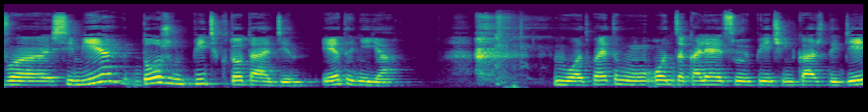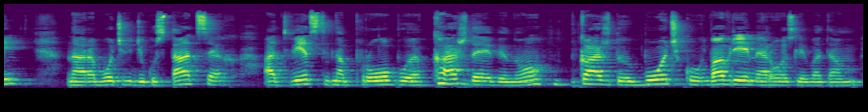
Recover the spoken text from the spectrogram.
в семье должен пить кто-то один, и это не я. Вот, поэтому он закаляет свою печень каждый день на рабочих дегустациях, ответственно пробуя каждое вино, каждую бочку во время розлива, там,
